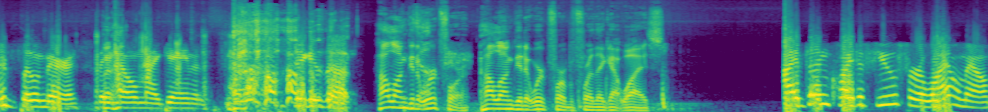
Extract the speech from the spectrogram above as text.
I'm so embarrassed." They know my game is big as up. How long did it work for? How long did it work for before they got wise? I've done quite a few for a while now,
